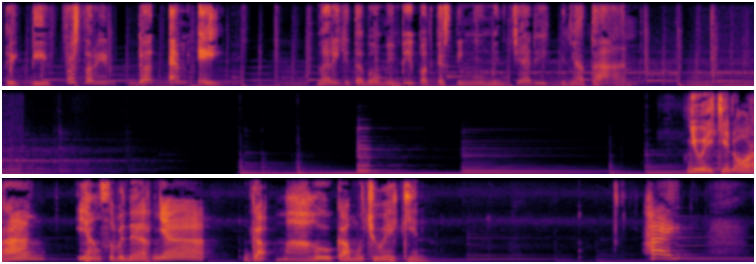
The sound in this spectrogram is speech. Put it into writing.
klik di firststory.me. Mari kita bawa mimpi podcastingmu menjadi kenyataan. Nyuekin orang yang sebenarnya gak mau kamu cuekin. Hai,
